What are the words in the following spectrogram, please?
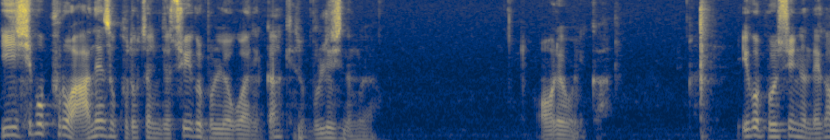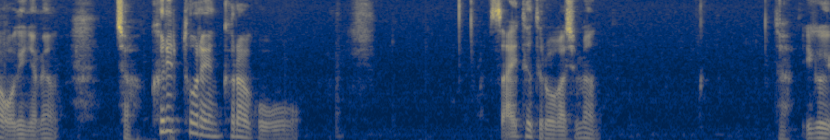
이 15% 안에서 구독자님들 수익을 보려고 하니까 계속 물리시는 거예요. 어려우니까. 이걸 볼 수 있는 데가 어디냐면, 자, 크립토랭크라고 사이트 들어가시면, 자, 이거,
